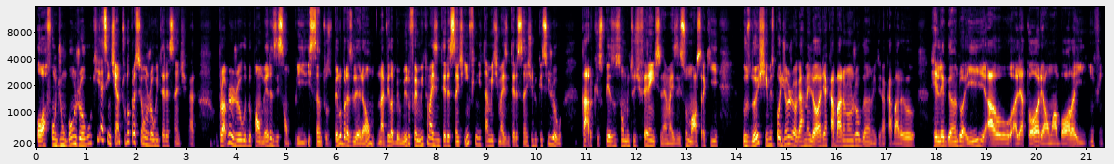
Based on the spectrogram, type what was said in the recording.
órfão de um bom jogo que, assim, tinha tudo para ser um jogo interessante, cara. O próprio jogo do Palmeiras e, São, e, e, Santos pelo Brasileirão, na Vila Belmiro, foi muito mais interessante, infinitamente mais interessante do que esse jogo. Claro que os pesos são muito diferentes, né? Mas isso mostra que os dois times podiam jogar melhor e acabaram não jogando, entendeu? Acabaram relegando aí ao aleatório, a uma bola e, enfim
